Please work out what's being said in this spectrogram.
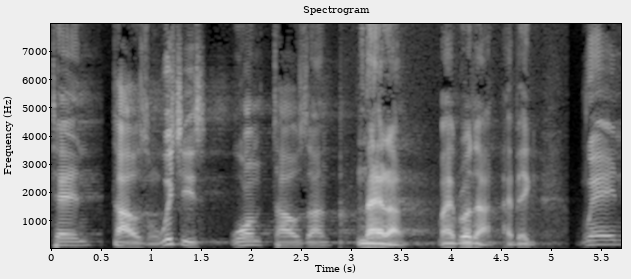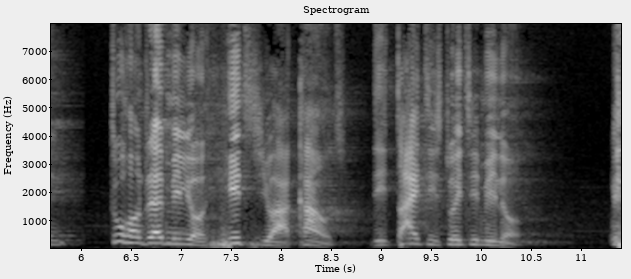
10,000, which is 1,000 naira. My brother, I beg, when 200 million hits your account, the tithe is 20 million.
